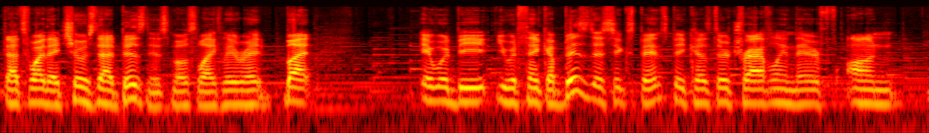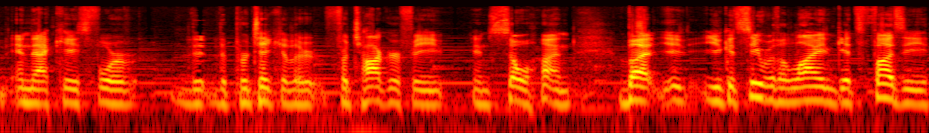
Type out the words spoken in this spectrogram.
that's why they chose that business most likely right but it would be you would think a business expense because they're traveling there on in that case for the, the particular photography and so on but it, you can see where the line gets fuzzy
